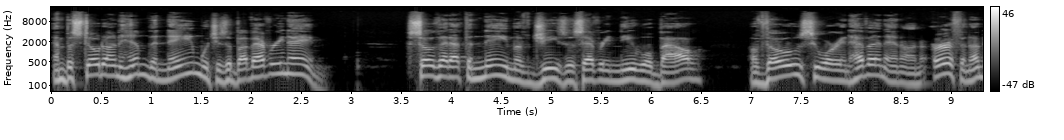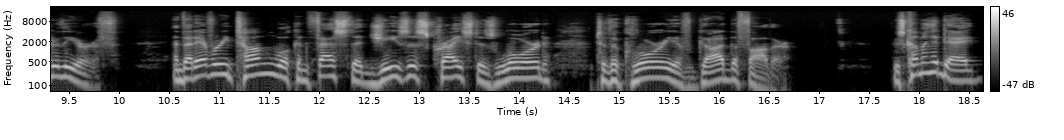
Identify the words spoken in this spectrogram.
and bestowed on him the name which is above every name, so that at the name of Jesus every knee will bow of those who are in heaven and on earth and under the earth, and that every tongue will confess that Jesus Christ is Lord to the glory of God the Father. There's coming a day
